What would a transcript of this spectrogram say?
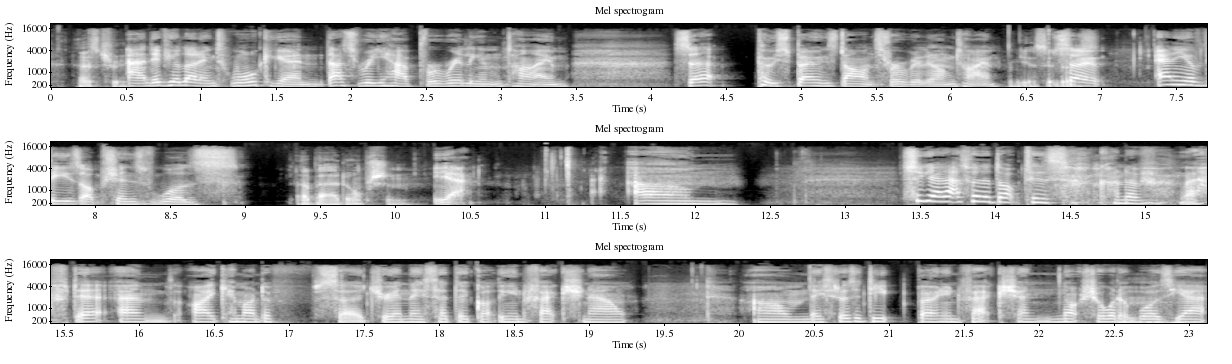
That's true. And if you're learning to walk again, that's rehab for a really long time. So that postpones dance for a really long time. yes, it does. So any of these options was a bad option. yeah. Um. So yeah, that's where the doctors kind of left it, and I came out of surgery, and they said they got the infection out. Um, they said it was a deep bone infection. Not sure what it was yet.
